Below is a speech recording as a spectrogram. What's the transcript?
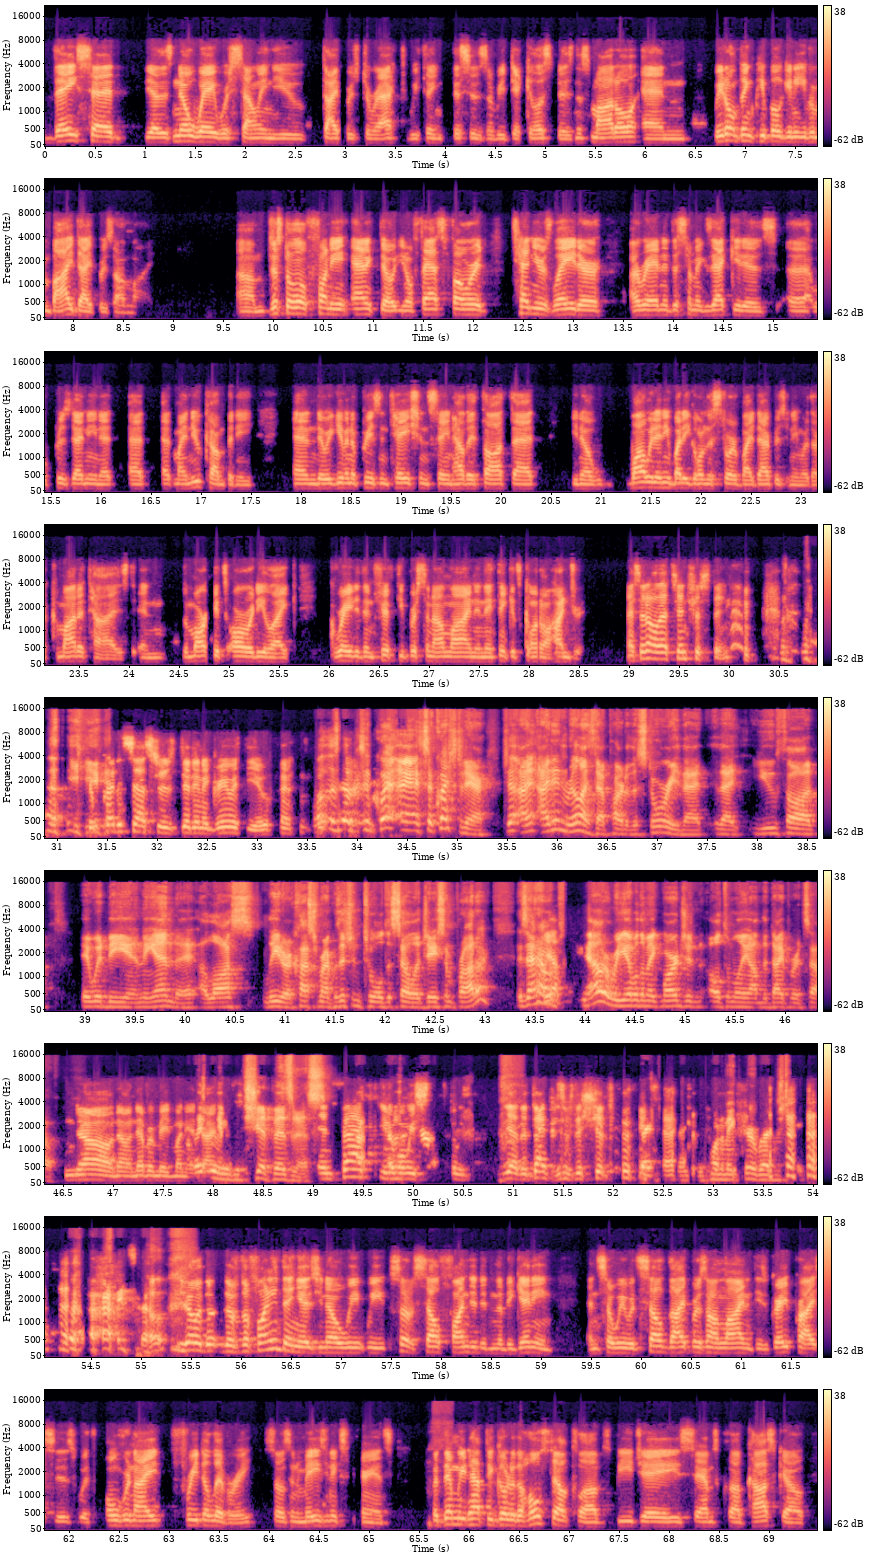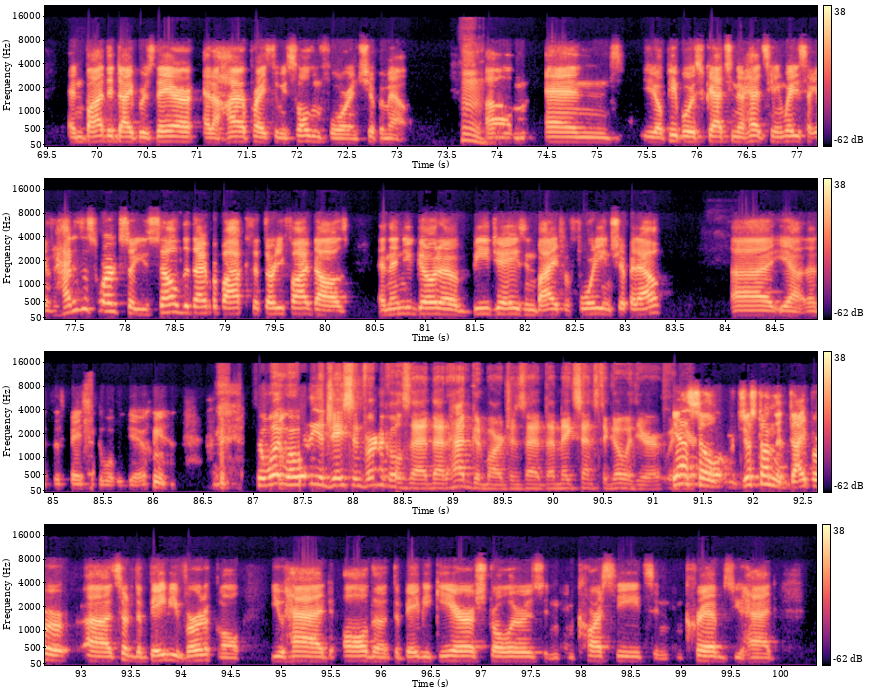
they said, "Yeah, there's no way we're selling you diapers direct. We think this is a ridiculous business model, and we don't think people are going to even buy diapers online." Um, just a little funny anecdote. You know, fast forward ten years later, I ran into some executives uh, that were presenting at, at at my new company, and they were giving a presentation saying how they thought that you know, why would anybody go in the store to buy diapers anymore? They're commoditized and the market's already like greater than 50% online and they think it's going to 100. I said, "Oh, that's interesting. Your predecessors didn't agree with you." well, it's a, it's, a, questionnaire. I, I, didn't realize that part of the story that that you thought it would be in the end a, a loss leader, a customer acquisition tool to sell adjacent product. Is that how yeah. it's out, or were you able to make margin ultimately on the diaper itself? No, no, never made money on diaper. It was a shit business. In fact, you know when we yeah, the diapers was the shit. exactly. I just want to make sure. right, so you know the, the, the funny thing is, you know, we we sort of self funded it in the beginning, and so we would sell diapers online at these great prices with overnight free delivery. So it's an amazing experience. But then we'd have to go to the wholesale clubs, BJ's, Sam's Club, Costco, and buy the diapers there at a higher price than we sold them for and ship them out. Hmm. Um, and you know, people were scratching their heads saying, "Wait a second, how does this work?" So you sell the diaper box at thirty-five dollars, and then you go to BJ's and buy it for forty and ship it out. Uh, yeah, that, that's basically what we do. so, what, what were the adjacent verticals that that had good margins that that make sense to go with your? With yeah, your- so just on the diaper, uh, sort of the baby vertical, you had all the the baby gear, strollers, and, and car seats and, and, cribs. You had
